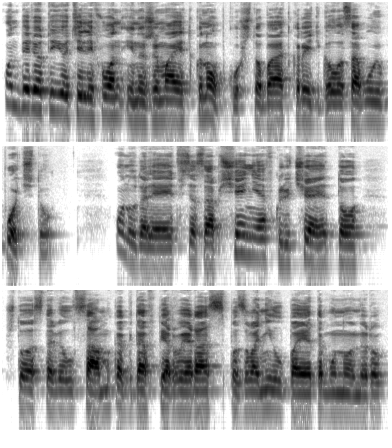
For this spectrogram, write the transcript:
Он берет ее телефон и нажимает кнопку, чтобы открыть голосовую почту. Он удаляет все сообщения, включая то, что оставил сам, когда в первый раз позвонил по этому номеру.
